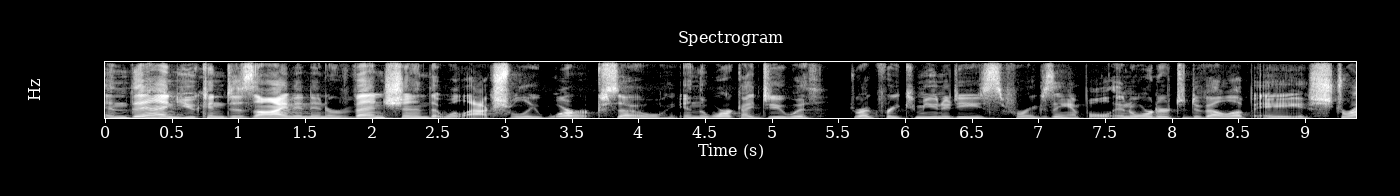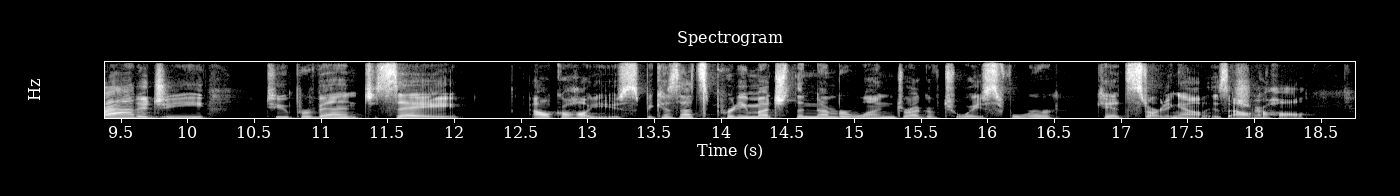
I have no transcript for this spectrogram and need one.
Mm-hmm. And then you can design an intervention that will actually work. So, in the work I do with drug free communities, for example, in order to develop a strategy to prevent, say, alcohol use because that's pretty much the number one drug of choice for kids starting out is alcohol. Sure.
